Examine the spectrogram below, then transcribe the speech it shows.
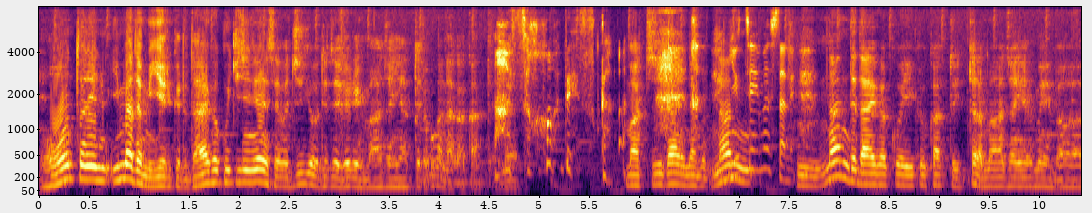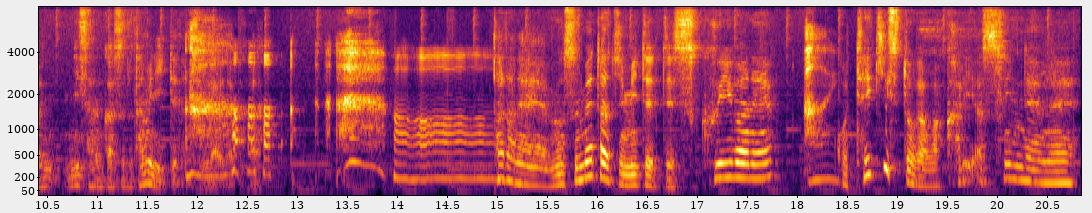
本当に今でも言えるけど大学12年生は授業出てるより麻雀やってる方が長かったよあねそうですか。間違いなく。なん言っちゃいましたね。うん、なんで大学へ行くかと言ったら麻雀やるメンバーに参加するために行ってたぐらいだからあただね娘たち見てて救いはねあはい。これテキストが分かりやすいんだよね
